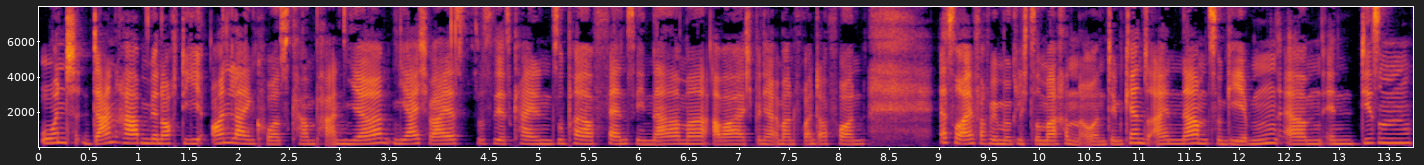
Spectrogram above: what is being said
und dann haben wir noch die Online-Kurskampagne. Ja, ich weiß, das ist jetzt kein super fancy Name, aber ich bin ja immer ein Freund davon, es so einfach wie möglich zu machen und dem Kind einen Namen zu geben. Ähm, in diesem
